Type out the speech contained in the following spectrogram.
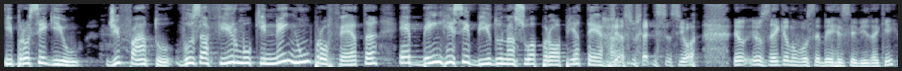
E prosseguiu. De fato, vos afirmo que nenhum profeta é bem recebido na sua própria terra. Jesus já disse assim: ó, eu, eu sei que eu não vou ser bem recebido aqui,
